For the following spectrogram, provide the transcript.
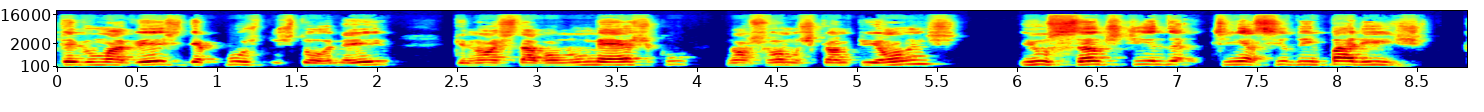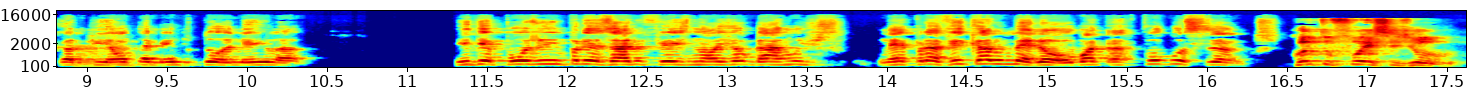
teve uma vez depois dos torneios que nós estávamos no México, nós fomos campeões e o Santos tinha, tinha sido em Paris, campeão uhum. também do torneio lá. E depois o empresário fez nós jogarmos né, para ver que era o melhor, o Botafogo Santos. Quanto foi esse jogo?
